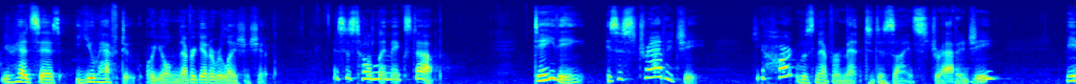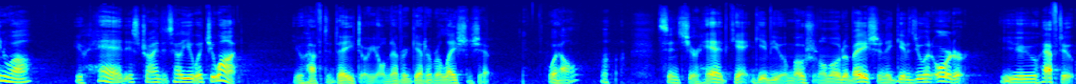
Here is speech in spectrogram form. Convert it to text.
Your head says, you have to, or you'll never get a relationship. This is totally mixed up. Dating is a strategy. Your heart was never meant to design strategy. Meanwhile, your head is trying to tell you what you want. You have to date or you'll never get a relationship. Well, since your head can't give you emotional motivation, it gives you an order. You have to,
